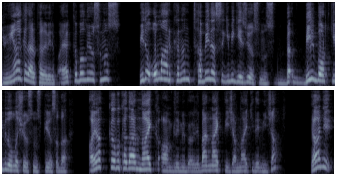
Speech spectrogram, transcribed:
Dünya kadar para verip ayakkabı alıyorsunuz. Bir de o markanın tabelası gibi geziyorsunuz. Billboard gibi dolaşıyorsunuz piyasada. Ayakkabı kadar Nike amblemi böyle. Ben Nike diyeceğim, Nike demeyeceğim. Yani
